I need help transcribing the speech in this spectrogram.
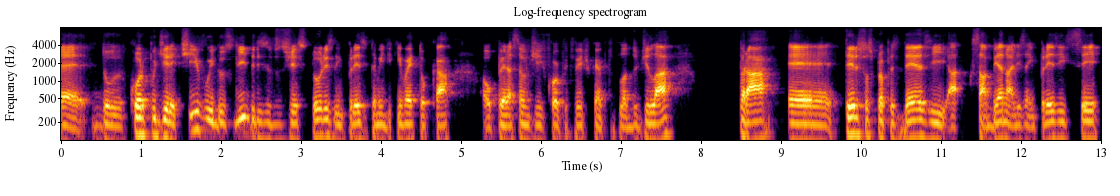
é, do corpo diretivo e dos líderes e dos gestores da empresa também de quem vai tocar a operação de corporate venture capital do lado de lá para é, ter suas próprias ideias e a, saber analisar a empresa e ser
